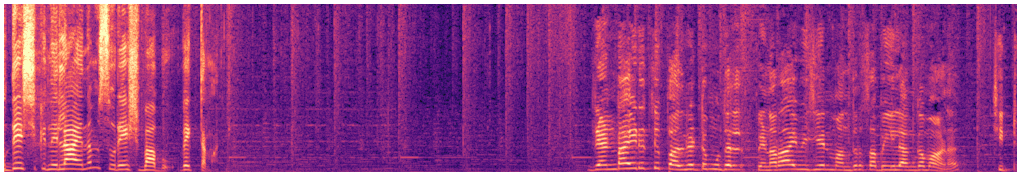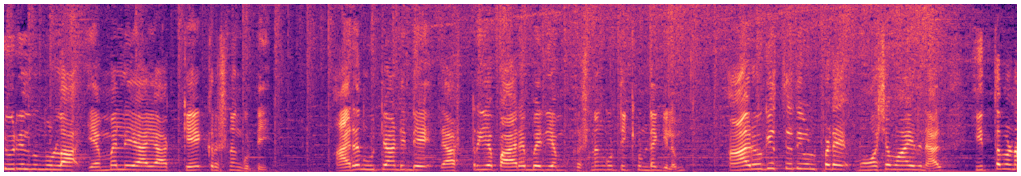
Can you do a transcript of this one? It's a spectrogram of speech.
ഉദ്ദേശിക്കുന്നില്ല എന്നും സുരേഷ് ബാബു വ്യക്തമാക്കി. രണ്ടായിരത്തി പതിനെട്ട് മുതൽ പിണറായി വിജയൻ മന്ത്രിസഭയിൽ അംഗമാണ് ചിറ്റൂരിൽ നിന്നുള്ള എം എൽ എ ആയ കെ കൃഷ്ണൻകുട്ടി. അരനൂറ്റാണ്ടിന്റെ രാഷ്ട്രീയ പാരമ്പര്യം കൃഷ്ണൻകുട്ടിക്കുണ്ടെങ്കിലും ആരോഗ്യസ്ഥിതി ഉൾപ്പെടെ മോശമായതിനാൽ ഇത്തവണ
